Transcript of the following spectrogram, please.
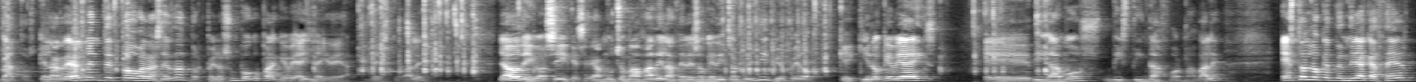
datos, que la realmente todo van a ser datos, pero es un poco para que veáis la idea de esto, ¿vale? Ya os digo, sí, que sería mucho más fácil hacer eso que he dicho al principio, pero que quiero que veáis, eh, digamos, distintas formas, ¿vale? Esto es lo que tendría que hacer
